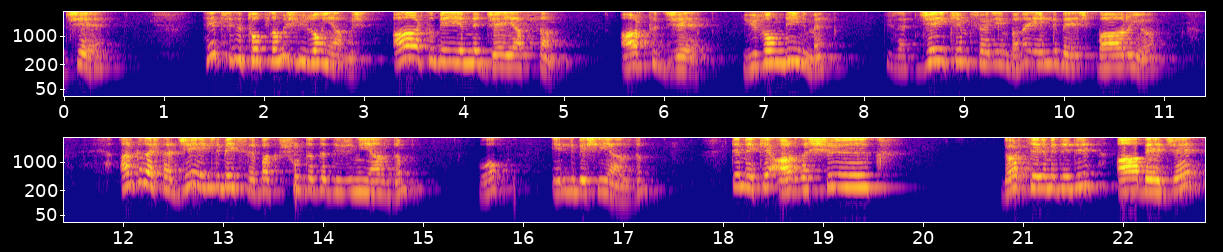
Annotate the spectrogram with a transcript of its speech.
C. Hepsini toplamış 110 yapmış. A artı B yerine C yazsam. Artı C. 110 değil mi? Güzel. C kim söyleyeyim bana? 55. Bağırıyor. Arkadaşlar C 55 ise bak şurada da dizimi yazdım. Hop. 55'i yazdım. Demek ki ardışık 4 terimi dedi. A, B, C.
